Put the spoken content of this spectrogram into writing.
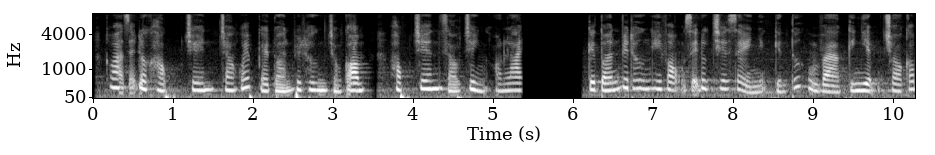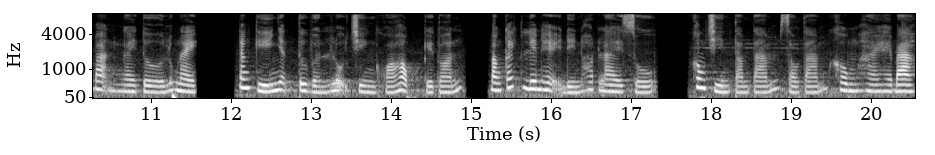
các bạn sẽ được học trên trang web kế toán việt hưng.com, học trên giáo trình online. Kế toán Việt Hưng hy vọng sẽ được chia sẻ những kiến thức và kinh nghiệm cho các bạn ngay từ lúc này. Đăng ký nhận tư vấn lộ trình khóa học kế toán bằng cách liên hệ đến hotline số 0988 680223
